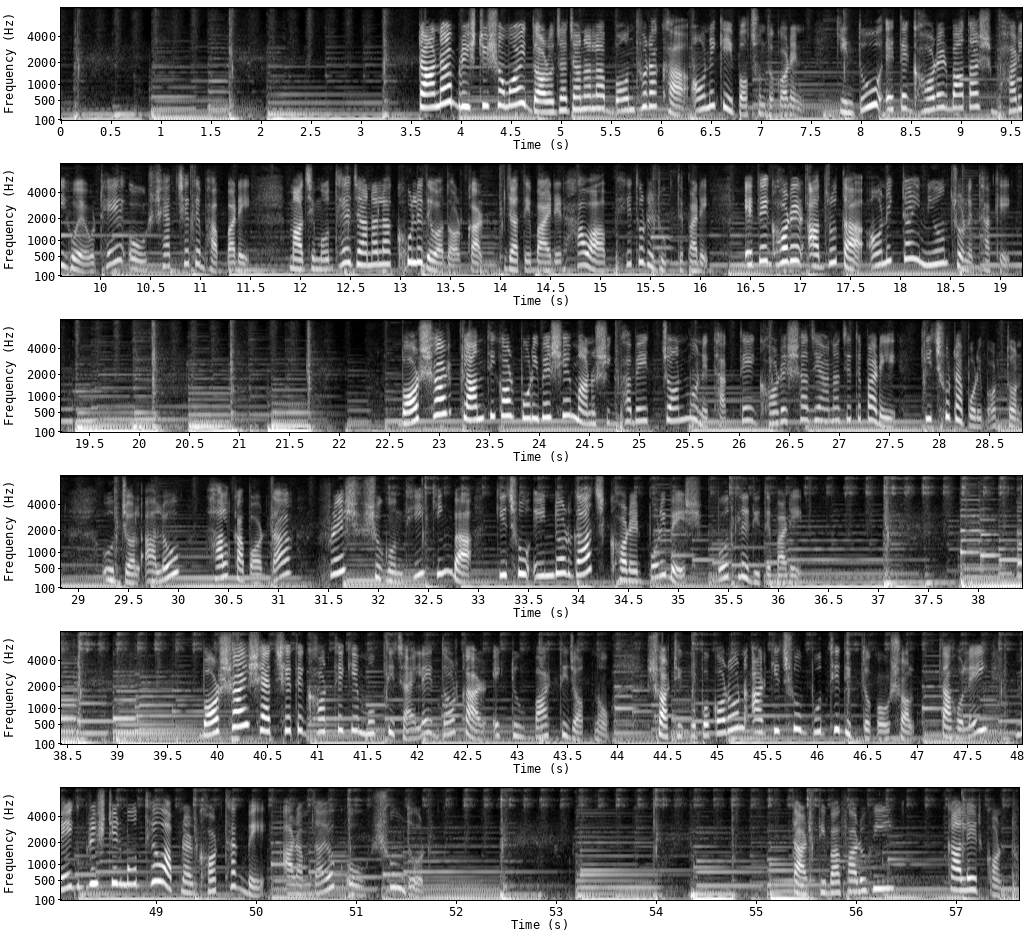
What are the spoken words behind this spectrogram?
টানা বৃষ্টির সময় দরজা জানালা বন্ধ রাখা অনেকেই পছন্দ করেন। কিন্তু এতে ঘরের বাতাস ভারী হয়ে ওঠে ও স্যাঁতসেতে ভাব বাড়ে। মাঝে মধ্যে জানালা খুলে দেওয়া দরকার, যাতে বাইরের হাওয়া ভেতরে ঢুকতে পারে। এতে ঘরের আর্দ্রতা অনেকটাই নিয়ন্ত্রণে থাকে। বর্ষার ক্লান্তিকর পরিবেশে মানসিকভাবে চনমনে থাকতে ঘরের সাজে আনা যেতে পারে কিছুটা পরিবর্তন। উজ্জ্বল আলো, হালকা পর্দা ফ্রেশ সুগন্ধি কিংবা কিছু ইনডোর গাছ ঘরের পরিবেশ বদলে দিতে পারে। বর্ষায় স্যাঁতসেতে ঘর থেকে মুক্তি চাইলে দরকার একটু বাড়তি যত্ন। সঠিক উপকরণ আর কিছু বুদ্ধিদীপ্ত কৌশল, তাহলেই মেঘ বৃষ্টির মধ্যেও আপনার ঘর থাকবে আরামদায়ক ও সুন্দর। তারতিবা ফারুহি, কালের কণ্ঠ।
